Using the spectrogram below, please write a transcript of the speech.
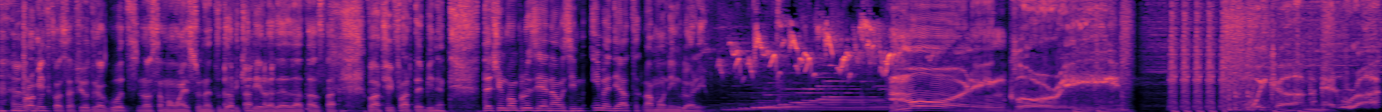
Promit că o să fiu drăguț, nu o să mă mai sune Tudor Chirilă de data asta. Va fi foarte bine. Deci, în concluzie, ne auzim imediat la Morning Glory. Morning Glory. Wake up and rock.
